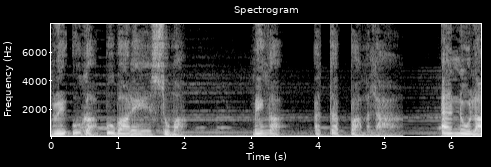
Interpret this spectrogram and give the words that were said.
ຫນွေဦးကပူပါတယ်ဆိုမှမင်းကအသက်ပါမလားအန်နိုလာ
